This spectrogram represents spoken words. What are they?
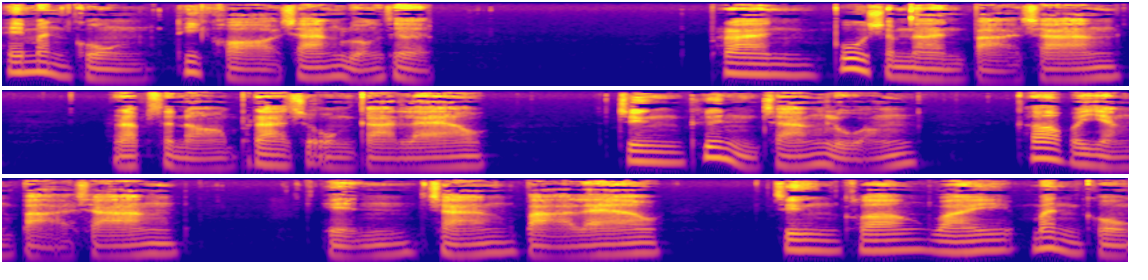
ให้มั่นคงที่คอช้างหลวงเถิด พรานผู้ชำนาญป่าช้าง รับสนองพระราชองค์การแล้ว จึงขึ้นช้างหลวง เข้าไปยังป่าช้าง เห็นช้างป่าแล้ว จึงคล้องไว้มั่นคง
